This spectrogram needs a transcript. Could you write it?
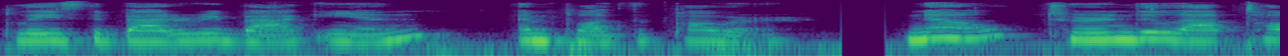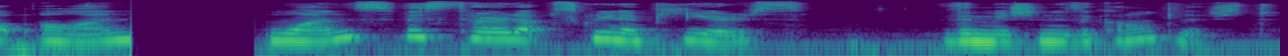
Place the battery back in and plug the power. Now turn the laptop on. Once the startup screen appears, the mission is accomplished.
